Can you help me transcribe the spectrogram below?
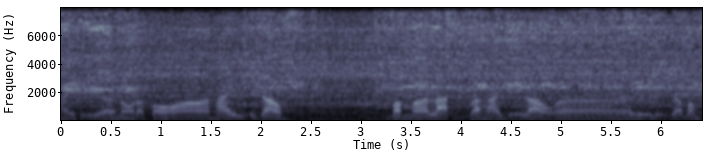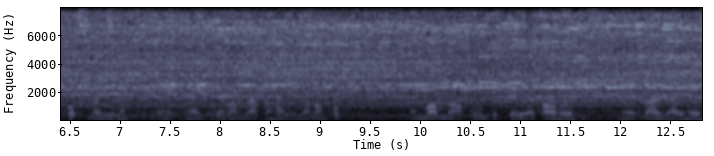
máy thì ờ, nó đã có hai lưỡi dao băm à, lát và hai lưỡi dao à, lưỡi lưỡi dao băm khúc này như này. Đấy, hai lưỡi dao băm lát và hai lưỡi dao băm khúc. Cái mâm nó cũng thiết kế to hơn. Đấy, và dày hơn.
